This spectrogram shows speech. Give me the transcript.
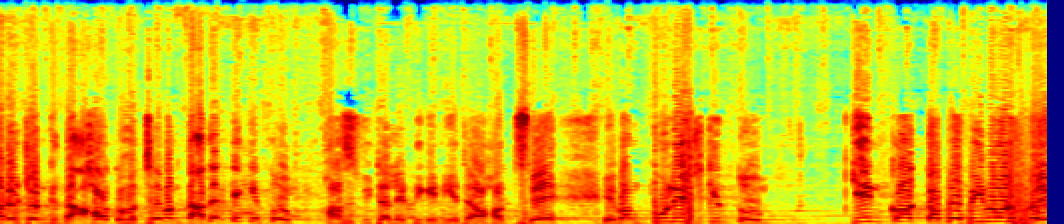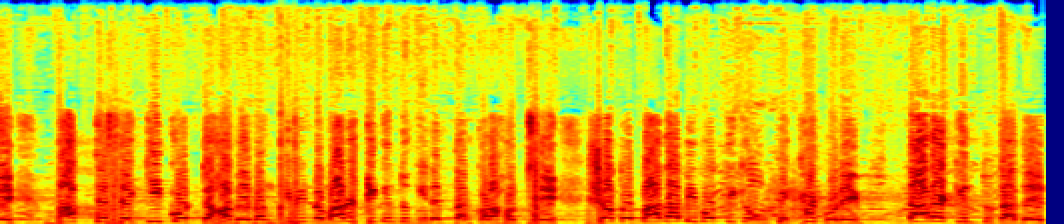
মানুষজন কিন্তু আহত হচ্ছে এবং তাদেরকে কিন্তু হসপিটালের দিকে নিয়ে যাওয়া হচ্ছে এবং পুলিশ কিন্তু কিন কর্তব্য বিমূঢ় হয়ে ভাবতেছে কি করতে হবে এবং বিভিন্ন মানুষকে কিন্তু গ্রেপ্তার করা হচ্ছে। শত বাধা বিপত্তিকে উপেক্ষা করে তারা কিন্তু তাদের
